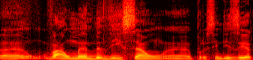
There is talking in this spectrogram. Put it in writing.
uh, vá, uma medição, uh, por assim dizer,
